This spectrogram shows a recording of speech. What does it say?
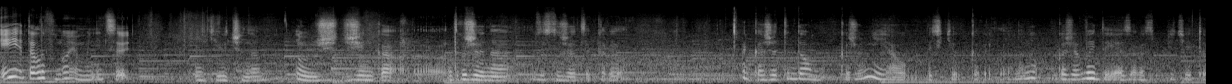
І телефонує мені ця дівчина, ну, жінка, е, дружина заслужиться Кирила. Каже, ти вдома? Кажу, ні, я у батьків Кирила. Ну, каже, вийди, я зараз підійду.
